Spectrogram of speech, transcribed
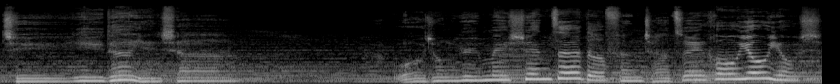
记忆的炎夏，我终于没选择的分岔，最后又有谁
